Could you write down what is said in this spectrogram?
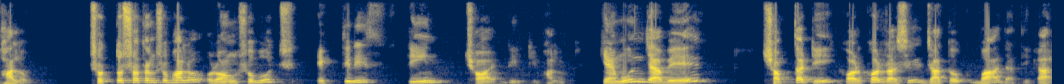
ভালো। সত্তর শতাংশ ভালো, রং সবুজ, একত্রিশ, তিন, ছয় দিনটি ভালো। কেমন যাবে সপ্তাহটি কর্কট রাশির জাতক বা জাতিকার।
